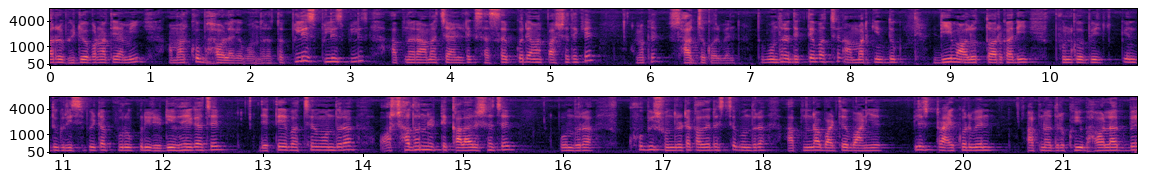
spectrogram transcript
আরও ভিডিও বানাতে আমি, আমার খুব ভালো লাগে বন্ধুরা। তো প্লিজ প্লিজ প্লিজ আপনারা আমার চ্যানেলটাকে সাবস্ক্রাইব করে আমার পাশে থেকে আমাকে সাহায্য করবেন। তো বন্ধুরা, দেখতে পাচ্ছেন আমার কিন্তু ডিম, আলুর তরকারি, ফুলকপি কিন্তু রেসিপিটা পুরোপুরি রেডি হয়ে গেছে। দেখতেই পাচ্ছেন বন্ধুরা, অসাধারণ একটি কালার এসেছে। বন্ধুরা, খুবই সুন্দর একটা কালার এসেছে। বন্ধুরা, আপনারা বাড়িতে বানিয়ে প্লিজ ট্রাই করবেন। আপনাদের খুবই ভালো লাগবে।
